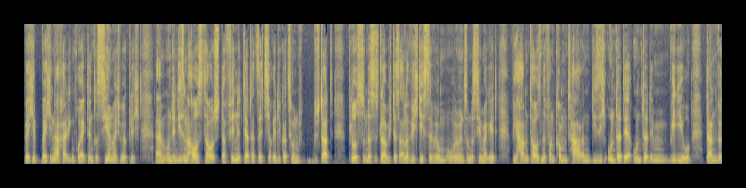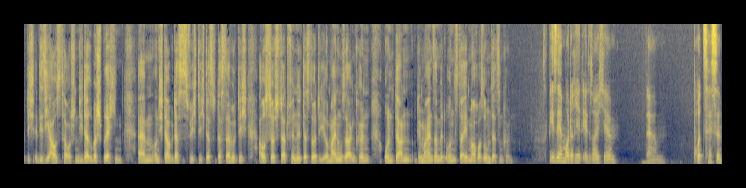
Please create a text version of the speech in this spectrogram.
Welche, welche nachhaltigen Projekte interessieren euch wirklich? Ähm, und in diesem Austausch, da findet ja tatsächlich auch Education statt. Plus, und das ist, glaube ich, das Allerwichtigste, wenn es um das Thema geht, wir haben tausende von Kommentaren, die sich unter der, unter dem Video dann dann wirklich, die sich austauschen, die darüber sprechen. Ähm, und ich glaube, das ist wichtig, dass, dass da wirklich Austausch stattfindet, dass Leute ihre Meinung sagen können und dann gemeinsam mit uns da eben auch was umsetzen können. Wie sehr moderiert ihr solche ähm, Prozesse?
